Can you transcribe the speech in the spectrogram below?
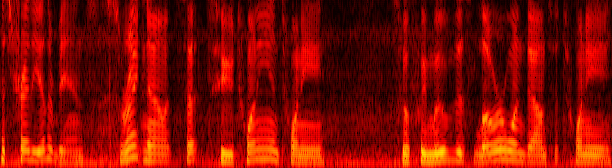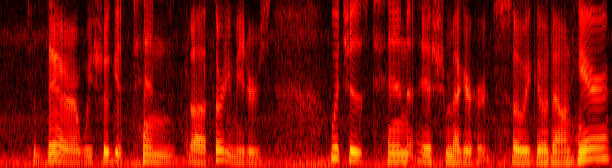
let's try the other bands. So right now it's set to 20 and 20. So if we move this lower one down to 20 to there, we should get 10, uh, 30 meters, which is 10-ish megahertz. So we go down here.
